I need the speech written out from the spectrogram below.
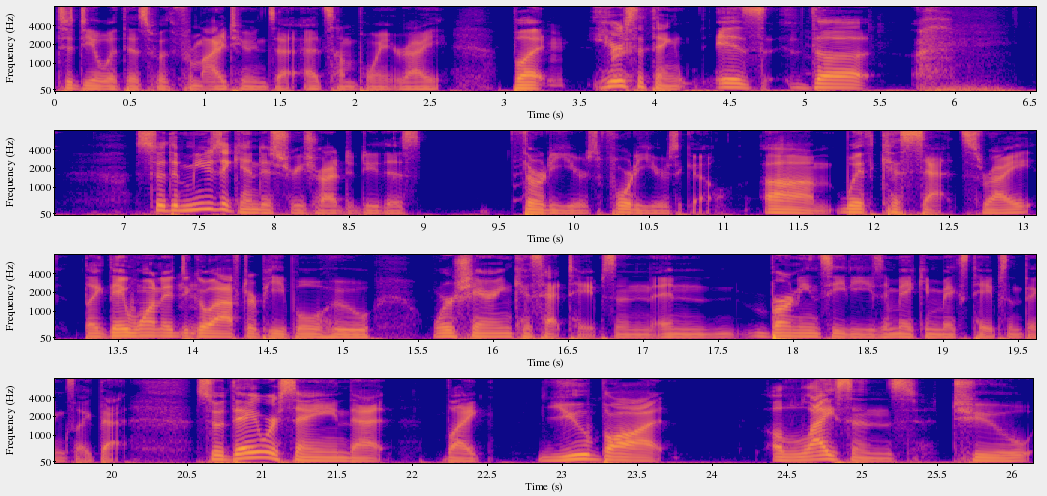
to deal with this with from iTunes at, at some point, right? But Mhm. here's the thing: is the so the music industry tried to do this thirty years, forty years ago, um, with cassettes, right? Like they wanted to Mhm. go after people who were sharing cassette tapes and and burning CDs and making mixtapes and things like that. So they were saying that like you bought a license to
